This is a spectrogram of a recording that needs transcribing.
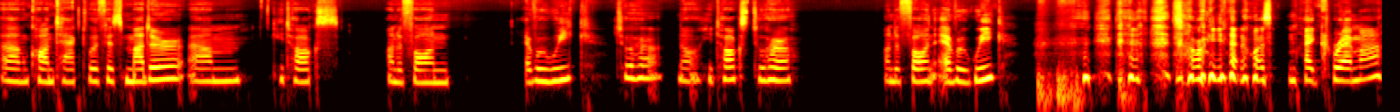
um, contact with his mother. Um, he talks on the phone every week to her. No, he talks to her on the phone every week Sorry, that was my grammar.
